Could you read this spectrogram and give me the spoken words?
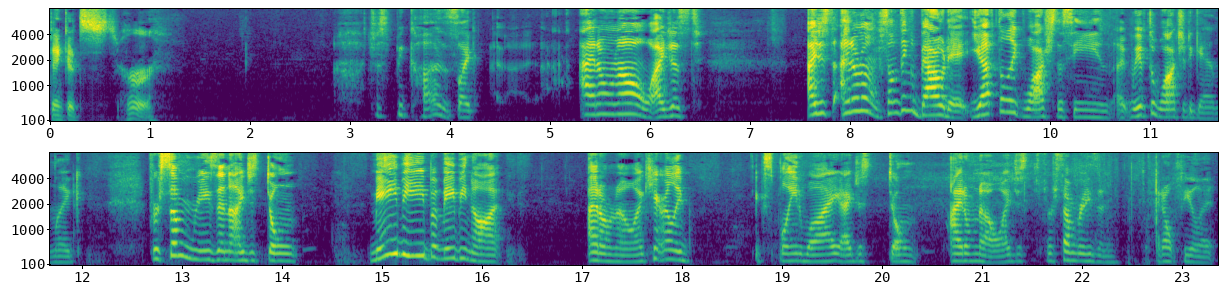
think it's her? just because like i don't know i just i just i don't know something about it you have to like watch the scene like, we have to watch it again like for some reason i just don't maybe but maybe not i don't know i can't really explain why. I just don't. I don't know. I just for some reason I don't feel it.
